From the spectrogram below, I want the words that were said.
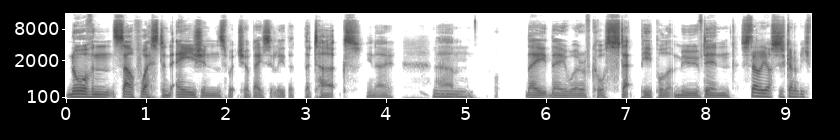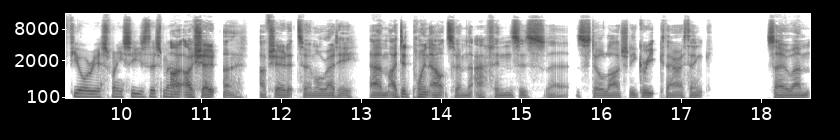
northern southwestern Asians, which are basically the, the Turks. You know, Mm. They they were of course steppe people that moved in. Stelios is going to be furious when he sees this man. I, I showed uh, I've showed it to him already. Um, I did point out to him that Athens is uh, still largely Greek there. I think so. Um,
